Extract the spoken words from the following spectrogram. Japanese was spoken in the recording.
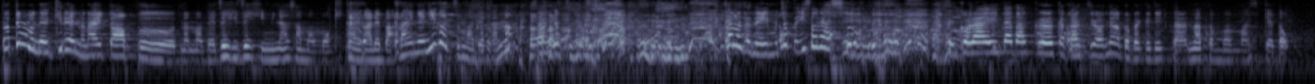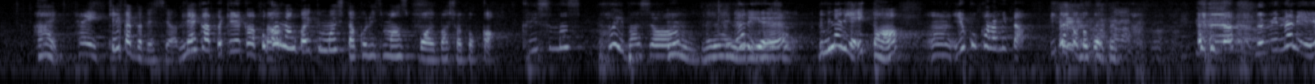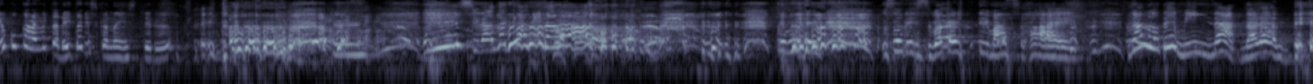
とてもね綺麗なライトアップなのでぜひぜひ皆様も機会があれば来年2月までかな？3月彼女ね今ちょっと忙しいんでご覧いただく形をねお届けできたらなと思いますけど。はい。はい。綺麗かったですよね。綺麗かった綺麗かった。他なんか行きました？クリスマスっぽい場所とか。クリスマスっぽい場所、うん。ルミナリエルミナリエ行った？うん横から見た。いたかどこ。ルミナリエ横から見たらイタリしかないん知ってる？えっと、えー、知らなかった。ごめん嘘です。分かってます。はい。なのでみんな並んで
